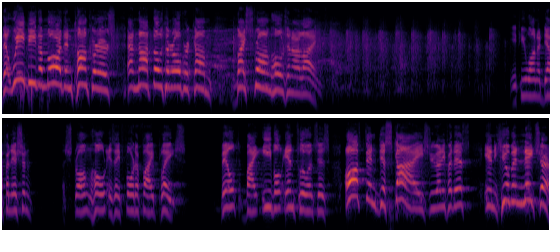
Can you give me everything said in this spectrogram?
that we be the more than conquerors and not those that are overcome by strongholds in our lives. If you want a definition, a stronghold is a fortified place built by evil influences, often disguised, you ready for this? In human nature.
